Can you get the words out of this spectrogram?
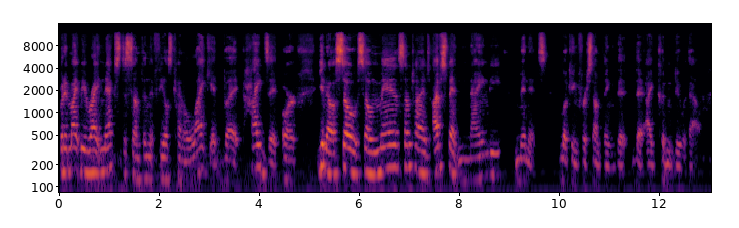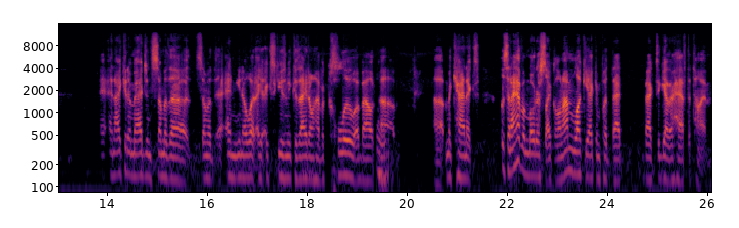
but it might be right next to something that feels kind of like it but hides it or you know so so man sometimes i've spent 90 minutes looking for something that that i couldn't do without and i can imagine some of the some of the, and you know what excuse me because i don't have a clue about mm-hmm. uh, uh, mechanics listen i have a motorcycle and i'm lucky i can put that back together half the time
